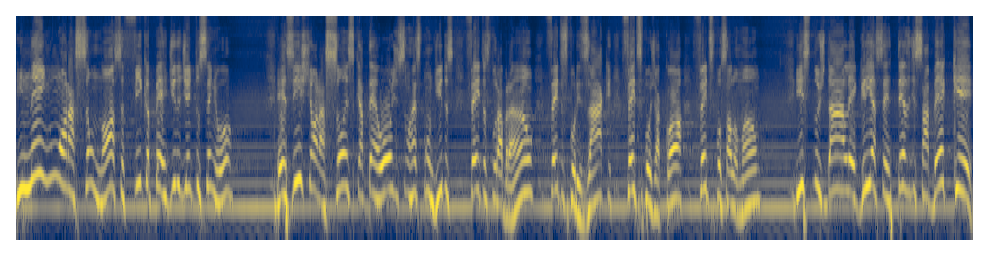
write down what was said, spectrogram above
E nenhuma oração nossa fica perdida diante do Senhor. Existem orações que até hoje são respondidas, feitas por Abraão, feitas por Isaac, feitas por Jacó, feitas por Salomão. Isso nos dá a alegria, a certeza de saber que,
